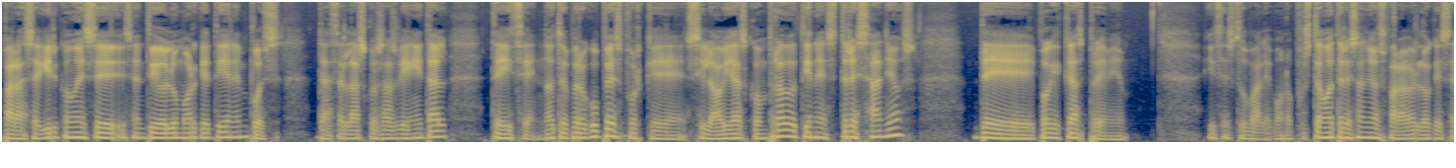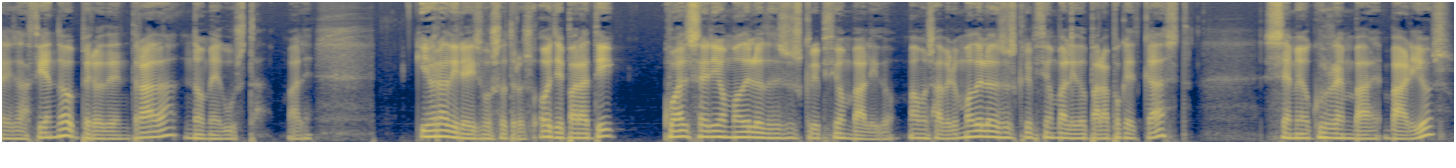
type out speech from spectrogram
para seguir con ese sentido del humor que tienen, pues de hacer las cosas bien y tal, te dicen, no te preocupes porque si lo habías comprado tienes tres años de Pocket Cast Premium. Dices tú, vale, bueno, pues tengo tres años para ver lo que estáis haciendo, pero de entrada no me gusta, ¿vale? Y ahora diréis vosotros, oye, para ti, ¿cuál sería un modelo de suscripción válido? Vamos a ver, un modelo de suscripción válido para Pocket Cast, se me ocurren varios.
